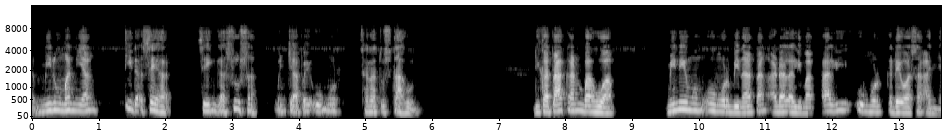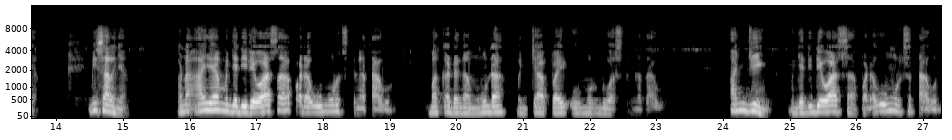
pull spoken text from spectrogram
dan minuman yang tidak sehat sehingga susah mencapai umur 100 tahun. Dikatakan bahwa minimum umur binatang adalah lima kali umur kedewasaannya. Misalnya, anak ayam menjadi dewasa pada umur setengah tahun, maka dengan mudah mencapai umur dua setengah tahun. Anjing menjadi dewasa pada umur setahun,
